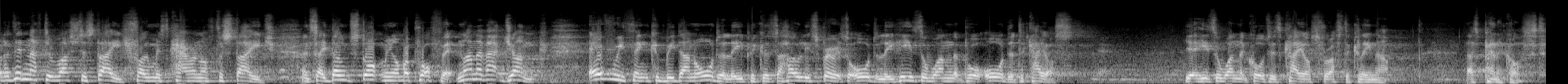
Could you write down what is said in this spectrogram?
But I didn't have to rush the stage, throw Miss Karen off the stage and say, Don't stop me, I'm a prophet. None of that junk. Everything can be done orderly because the Holy Spirit's orderly. He's the one that brought order to chaos. Yeah, He's the one that causes chaos for us to clean up. That's Pentecost.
